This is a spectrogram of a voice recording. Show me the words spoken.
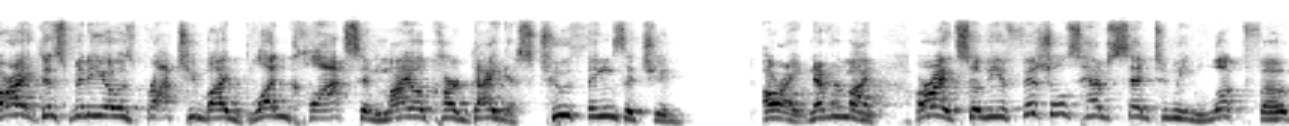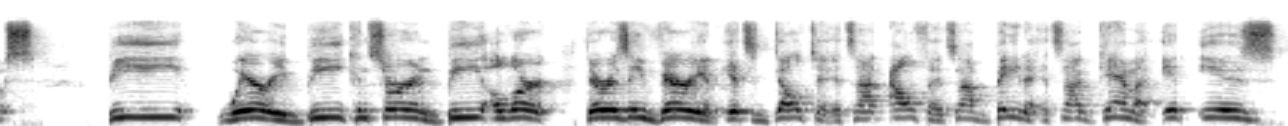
All right, this video is brought to you by blood clots and myocarditis. Two things that you. All right, never mind. All right, so the officials have said to me, look, folks, be wary, be concerned, be alert. There is a variant. It's Delta. It's not Alpha. It's not Beta. It's not Gamma. It is,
